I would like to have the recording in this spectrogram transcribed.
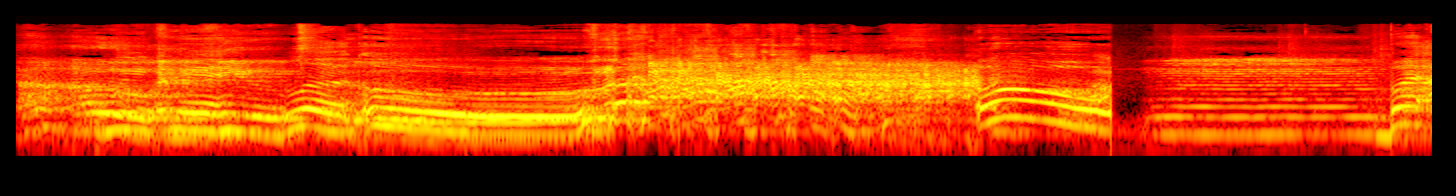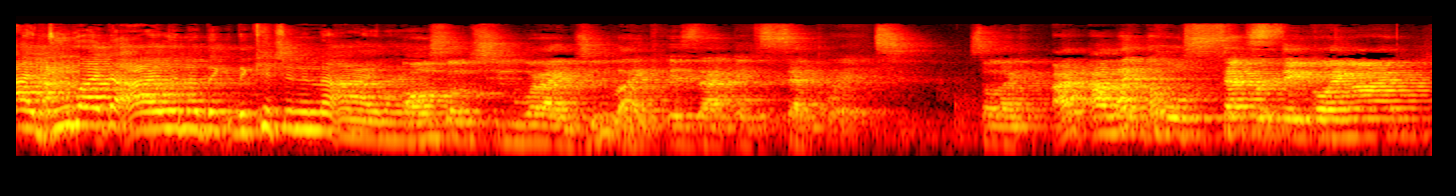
oh, and the can't view. look. Ooh. Ooh. Mm, But I do like the island of the, the kitchen and the island. also, too, what I do like is that it's separate. So, like, I, I like the whole separate thing going on.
